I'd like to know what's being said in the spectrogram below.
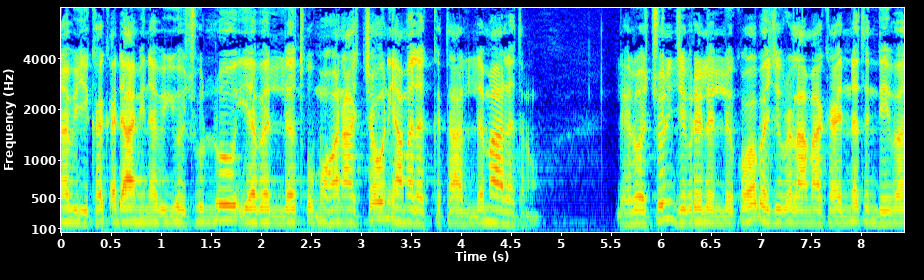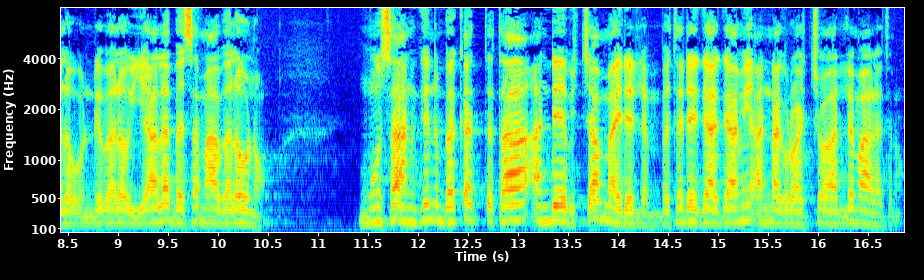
ነቢይ ከቀዳሚ ነቢዮች ሁሉ የበለጡ መሆናቸውን ያመለክታል ማለት ነው። ሌሎቹን ጅብሪል ልኮ በጅብሪል አማካይነት እንዲህ በለው እንዲህ በለው እያለ በሰማ በለው ነው ሙሳን ግን በቀጥታ አንዴ ብቻም አይደለም በተደጋጋሚ አናግሯቸዋል ማለት ነው።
